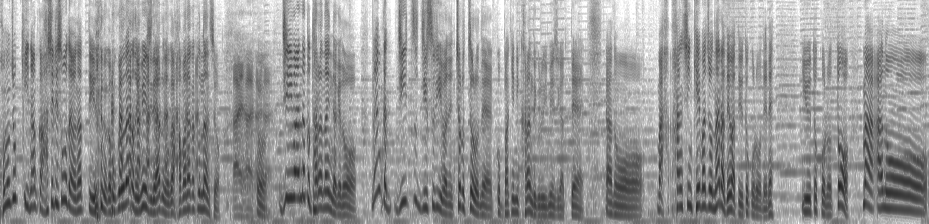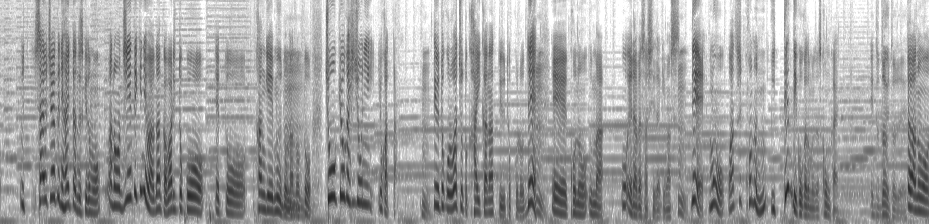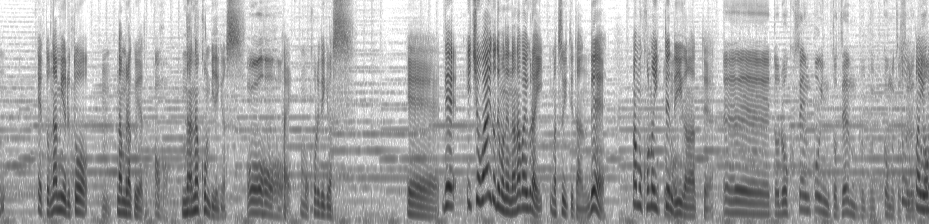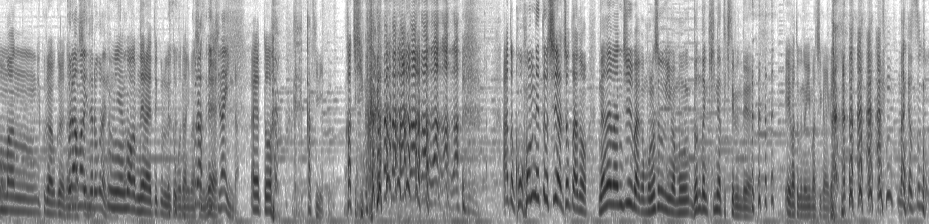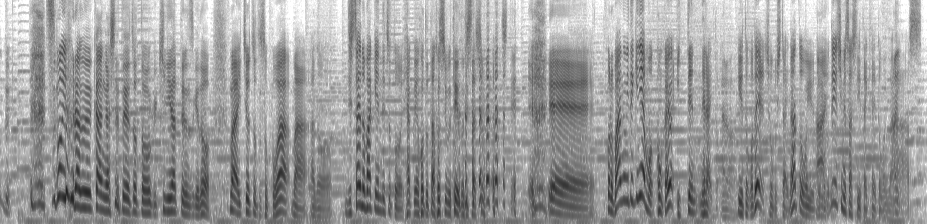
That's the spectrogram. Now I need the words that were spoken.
このジョッキーなんか走りそうだよなっていうのが僕の中のイメージであるのが 浜中君なんですよ。はいはいはいはい。うん、G1 だと足らないんだけどなんか G2、G3 はねちょろちょろねこう馬券に絡んでくるイメージがあってあのーまあ阪神競馬場ならではというところでねいうところとまああのーう最内枠に入ったんですけどもあの陣営的にはなんか割とこうえっと歓迎ムードなのと、調教が非常に良かった。うんっていうところはちょっと買いかなっていうところで、うん。えーこの馬を選べさせていただきます、うん。でもう私この1点でいこうかと思います今回。えっとどういうことですか？あのえっとナミュールとうん。ナムラクエアと。ほうほ7コンビでいきます。うおおはい。もうこれでいきます。えーで一応ワイドでもね7倍ぐらい今ついてたんでまあもうこの1点でいいかなって。えーっと6000ポイント全部ぶっ込むとすると。まあ、4万いくらぐらいになりますプラマイゼロぐらいなんですか？うんまあ、狙えてくるところになりまプラスにすんでしないんだ。えっと勝ちに行く。勝ちに行く。あとこう本音としてはちょっとあの7番10番がものすごく今もうだんだん気になってきてるんで。エヴァト君の言い間違いが。なんかすごくすごいフラグ感がしててちょっと僕気になってるんですけどまあ一応ちょっとそこはまああの実際の馬券でちょっと100円ほど楽しむ程度にさせてもらいまして、えーこの番組的にはもう今回は1点狙いというところで勝負したいなというところで締めさせていただきたいと思います。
